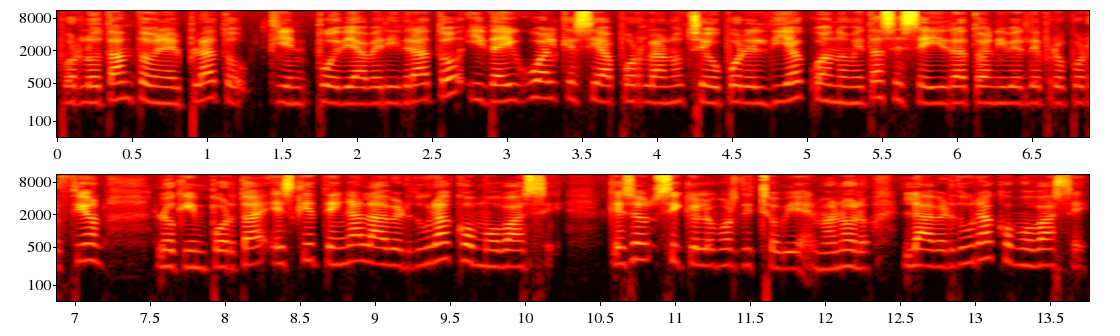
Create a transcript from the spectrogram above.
Por lo tanto, en el plato puede haber hidrato y da igual que sea por la noche o por el día cuando metas ese hidrato a nivel de proporción. Lo que importa es que tenga la verdura como base. Que eso sí que lo hemos dicho bien, Manolo. La verdura como base.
